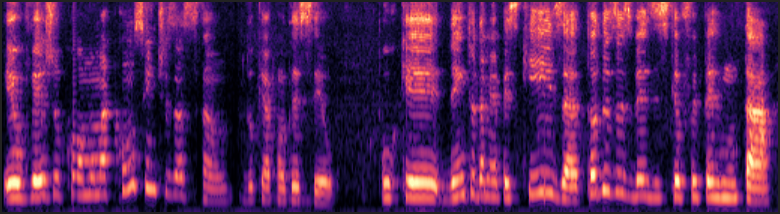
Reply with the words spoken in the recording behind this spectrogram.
Eu vejo como uma conscientização do que aconteceu. Porque dentro da minha pesquisa, todas as vezes que eu fui perguntar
